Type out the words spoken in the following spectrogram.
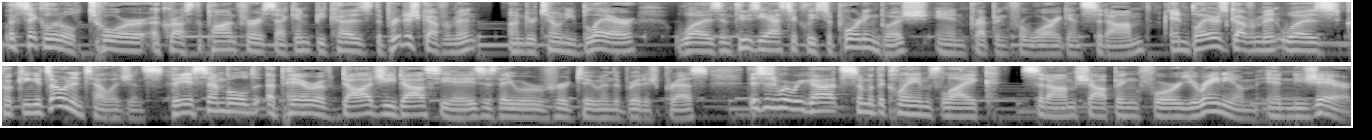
Let's take a little tour across the pond for a second because the British government, under Tony Blair, was enthusiastically supporting Bush in prepping for war against Saddam, and Blair's government was cooking its own intelligence. They assembled a pair of dodgy dossiers, as they were referred to in the British press. This is where we got some of the claims like Saddam shopping for uranium in Niger,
